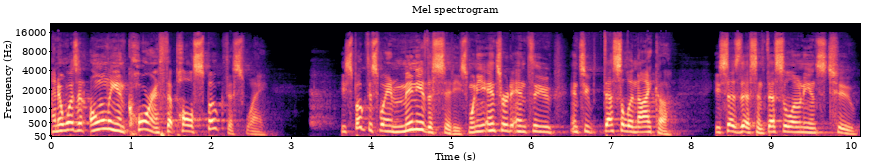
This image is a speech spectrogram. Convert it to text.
And it wasn't only in Corinth that Paul spoke this way. He spoke this way in many of the cities. When he entered into, into Thessalonica, he says this in Thessalonians 2.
